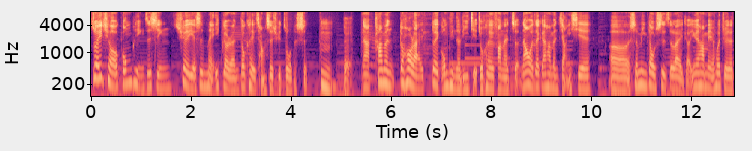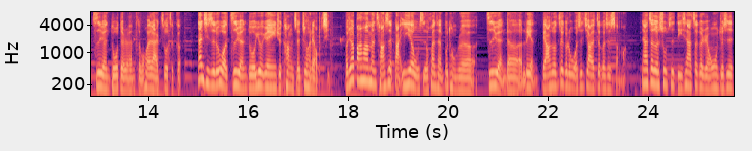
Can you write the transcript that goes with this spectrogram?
追求公平之心，却也是每一个人都可以尝试去做的事。嗯，对，那他们对后来对公平的理解就会放在这，然后我再跟他们讲一些呃生命斗士之类的，因为他们也会觉得资源多的人怎么会来做这个？但其实如果资源多又愿意去抗争，就很了不起。我就帮他们尝试把一二五十换成不同的资源的链，比方说这个如果是教育，这个是什么？那这个数字底下这个人物就是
